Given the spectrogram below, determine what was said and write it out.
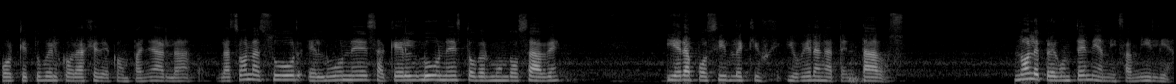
porque tuve el coraje de acompañarla. La zona sur, el lunes, aquel lunes, todo el mundo sabe, y era posible que hubieran atentados. No le pregunté ni a mi familia.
